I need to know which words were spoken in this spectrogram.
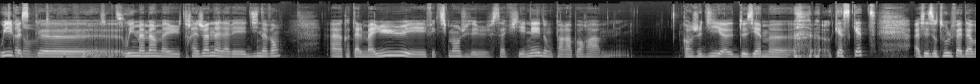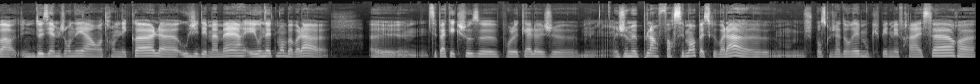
Oui, parce que oui, ma mère m'a eu très jeune, elle avait 19 ans. Euh, quand elle m'a eu. Et effectivement, je, sa fille est née. Donc, par rapport à. Quand je dis euh, deuxième euh, casquette, c'est surtout le fait d'avoir une deuxième journée à rentrer en école où j'ai des ma mère. Et honnêtement, bah voilà. c'est pas quelque chose pour lequel je, je me plains forcément parce que voilà, je pense que j'adorais m'occuper de mes frères et sœurs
